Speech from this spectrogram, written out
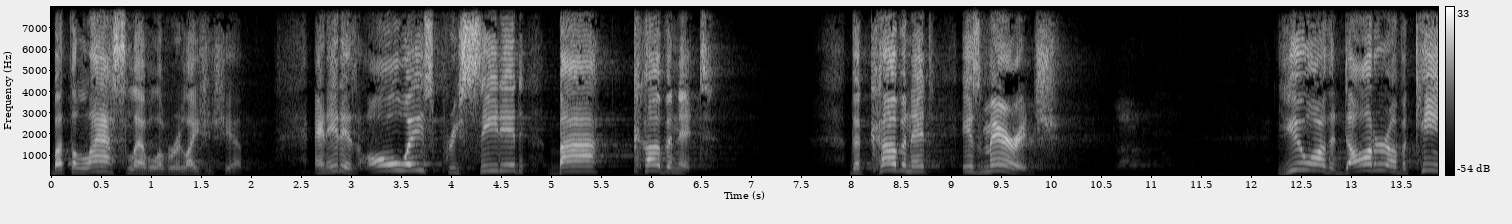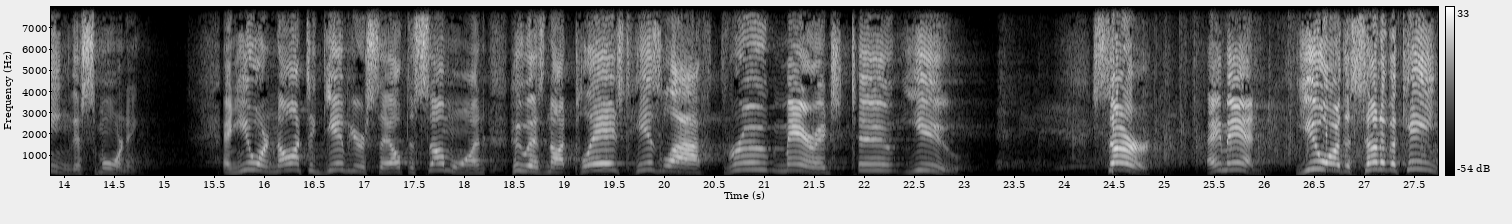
but the last level of relationship. And it is always preceded by covenant. The covenant is marriage. You are the daughter of a king this morning. And you are not to give yourself to someone who has not pledged his life through marriage to you. Sir, amen. You are the son of a king.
